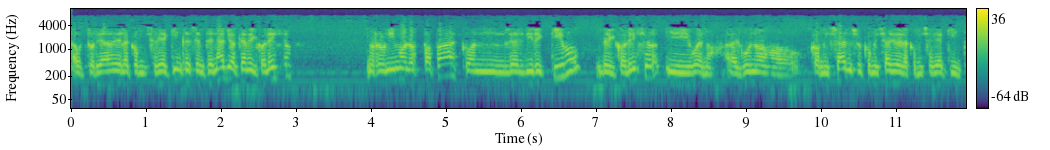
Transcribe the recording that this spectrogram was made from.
autoridades de la comisaría Quince Centenario acá en el colegio. Nos reunimos los papás con el directivo del colegio y bueno, algunos comisarios, subcomisarios de la comisaría Quinta.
